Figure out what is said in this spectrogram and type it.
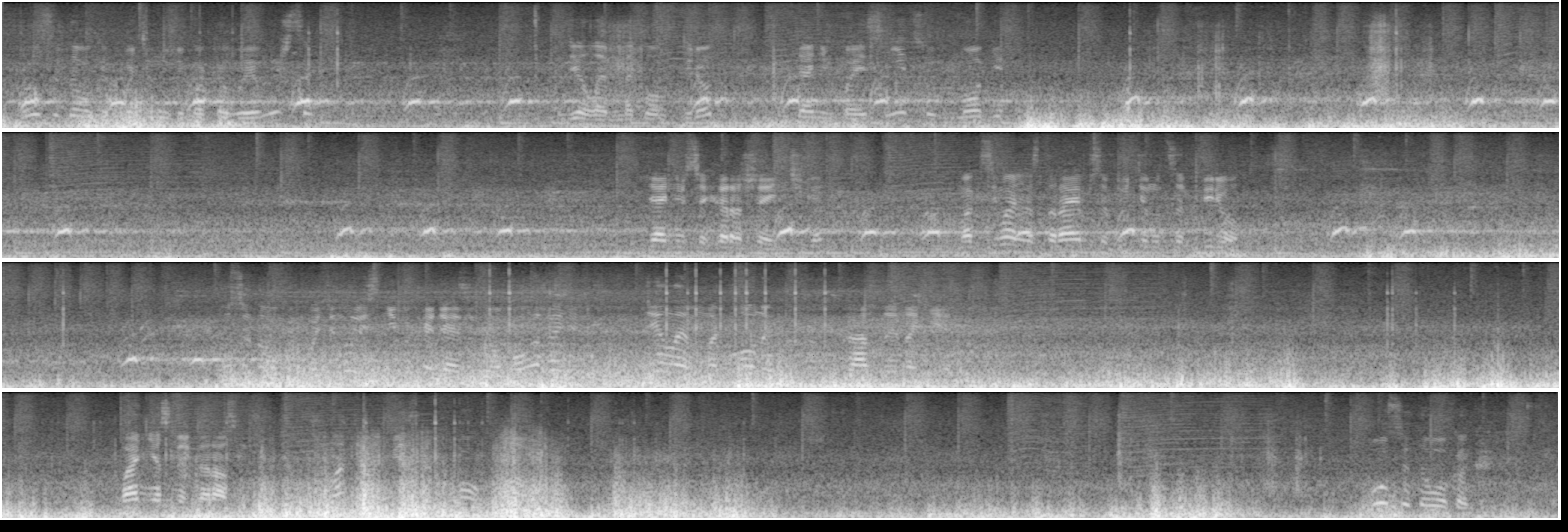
После того, как потянули боковые мышцы, делаем наклон вперед, тянем поясницу, ноги. Тянемся хорошенечко. Максимально стараемся вытянуться вперед. После того, как потянулись, не выходя из этого положения, делаем наклоны к каждой ноге. По несколько раз. Желательно без рывков, но После того, как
